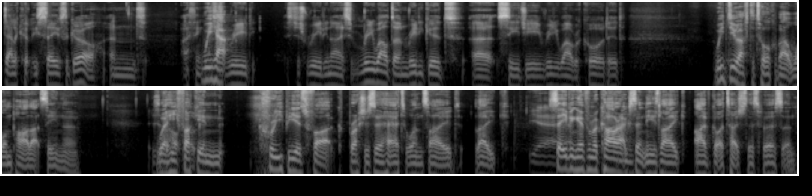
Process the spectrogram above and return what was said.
delicately saves the girl, and I think We have really it's just really nice, really well done, really good uh, CG, really well recorded. We do have to talk about one part of that scene though, Is where he fucking dog? Fucking creepy as fuck brushes her hair to one side, like Yeah. saving her from a car Mm. accident. And he's like, "I've got to touch this person.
